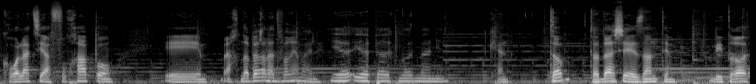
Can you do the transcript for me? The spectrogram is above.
קורלציה הפוכה פה, אנחנו נדבר על הדברים האלה. יהיה, יהיה פרק מאוד מעניין. טוב, תודה שהאזנתם. להתראות.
